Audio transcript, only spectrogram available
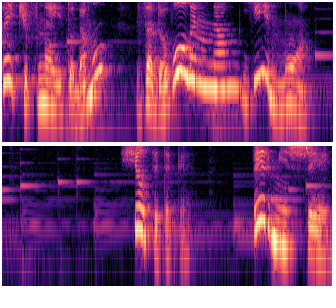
кетчуп в неї додамо, задоволим нам їмо. Що це таке? Вермішель.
